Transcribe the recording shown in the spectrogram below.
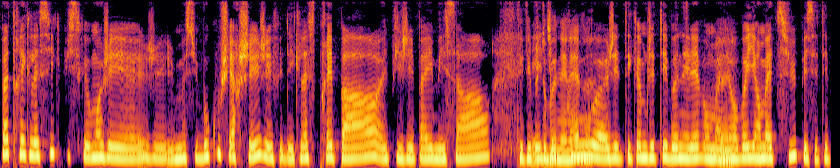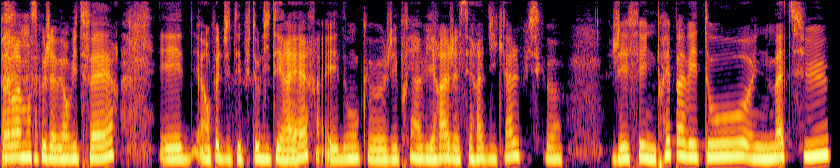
pas très classique puisque moi, j'ai, je me suis beaucoup cherché. J'ai fait des classes prépa et puis j'ai pas aimé ça. T'étais plutôt bonne élève. Euh, j'étais comme j'étais bonne élève, on m'avait Ouais. envoyé en maths sup et c'était pas vraiment ce que j'avais envie de faire. Et en fait, j'étais plutôt littéraire et donc euh, j'ai pris un virage assez radical puisque j'ai fait une prépa veto, une maths sup.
